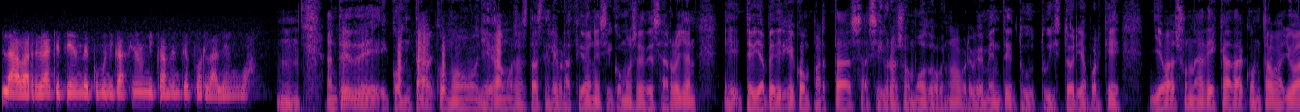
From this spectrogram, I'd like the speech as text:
la barrera que tienen de comunicación únicamente por la lengua. Mm. Antes de contar cómo llegamos a estas celebraciones y cómo se desarrollan, eh, te voy a pedir que compartas, así grosso modo, ¿no? brevemente, tu, historia, porque llevas una década, contaba yo,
